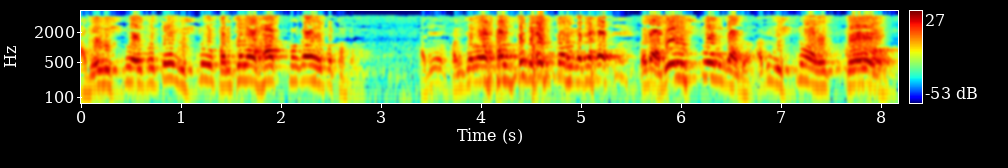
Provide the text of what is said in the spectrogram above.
అదే విష్ణువు అయిపోతే విష్ణువు పంచలోహాత్మగా అయిపోతాడు. అదే పంచలోహాత్మగా అవుతారు కదా. మరి అదే విష్ణు అని కాదు. అది విష్ణు అనుకో.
